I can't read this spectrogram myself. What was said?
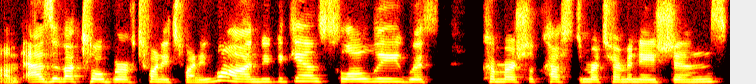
Um, as of October of 2021, we began slowly with commercial customer terminations.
